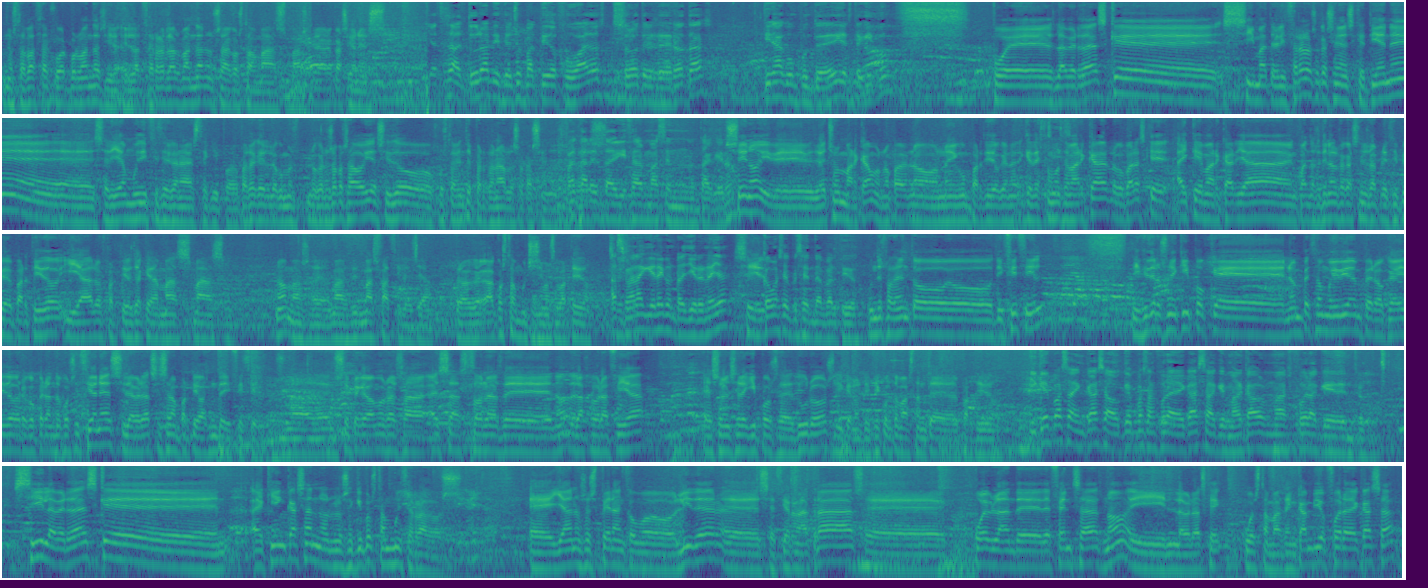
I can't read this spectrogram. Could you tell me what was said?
nuestra baza es jugar por bandas y el cerrar las bandas nos ha costado más, más crear ocasiones. Y a estas alturas, 18 partidos jugados, solo 3 derrotas. ¿Tiene algún punto de ir este equipo? Pues la verdad es que si materializara las ocasiones que tiene, eh, sería muy difícil ganar a este equipo. Lo que pasa es que lo que, lo que nos ha pasado hoy ha sido justamente perdonar las ocasiones. Falta rentabilizar más en ataque, ¿no? Sí, no, y de, de hecho marcamos, no, no, no hay ningún partido que, que dejemos de marcar. Lo que pasa es que hay que marcar ya en cuanto se tienen las ocasiones al principio del partido y ya los partidos ya quedan más, más, ¿no? más, eh, más, más fáciles ya. Pero ha costado muchísimo este partido. La semana que viene contra Gironella, Sí. ¿cómo se presenta el partido? Un desplazamiento difícil. Difícil es un equipo que no empezó muy bien, pero que ha ido recuperando posiciones y la verdad es que será un partido bastante difícil. Una- siempre que vamos a, esa- a esas zonas de, ¿no? de la geografía, eh, suelen ser equipos eh, duros y que nos dificultan bastante el partido. ¿Y qué pasa en casa o qué pasa fuera de casa que marcamos más fuera que dentro? Sí, la verdad es que aquí en casa los equipos están muy cerrados. Eh, ya nos esperan como líder, eh, se cierran atrás, eh, pueblan de defensas, ¿no? Y la verdad es que cuesta más. En cambio, fuera de casa,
